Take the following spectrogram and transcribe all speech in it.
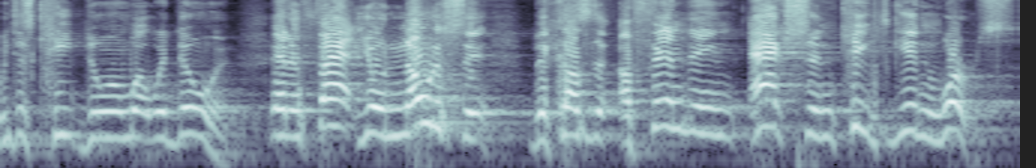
We just keep doing what we're doing. And in fact, you'll notice it because the offending action keeps getting worse.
